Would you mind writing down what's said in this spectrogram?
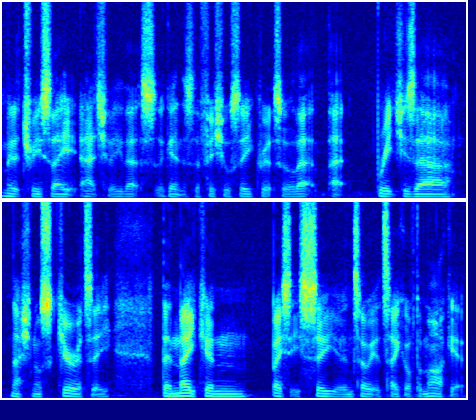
military say actually that's against official secrets or that that breaches our national security, then they can basically sue you and tell you to take off the market.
